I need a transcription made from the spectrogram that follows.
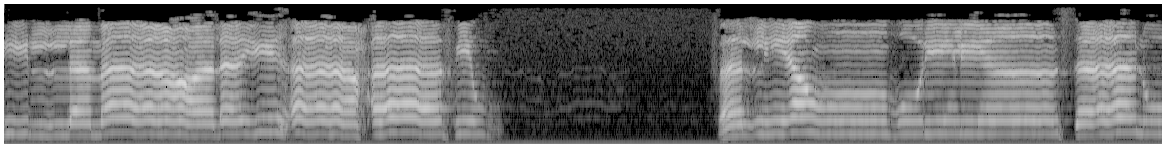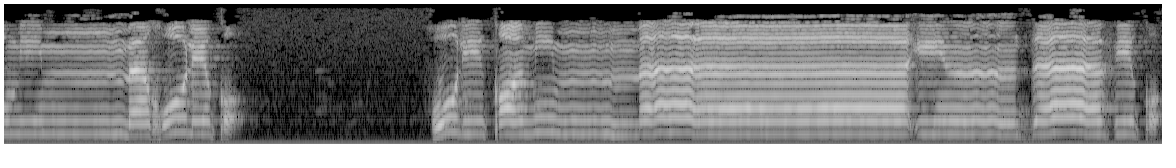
نفس لما عليها حافظ. فلينظر الإنسان مما خلق خلق من ماء دافق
